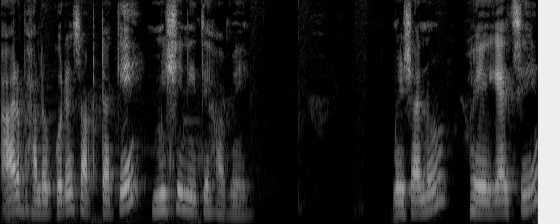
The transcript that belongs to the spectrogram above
আর ভালো করে সবটাকে মিশিয়ে নিতে হবে। মেশানো হয়ে গেছে।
